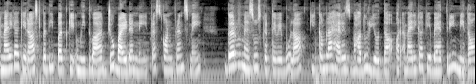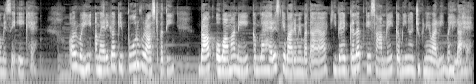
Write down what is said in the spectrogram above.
अमेरिका के राष्ट्रपति पद के उम्मीदवार जो बाइडन ने प्रेस कॉन्फ्रेंस में गर्व महसूस करते हुए बोला कि कमला हैरिस बहादुर योद्धा और अमेरिका के बेहतरीन नेताओं में से एक है। और वहीं अमेरिका के पूर्व राष्ट्रपति ब्राक ओबामा ने कमला हैरिस के बारे में बताया कि वह गलत के सामने कभी न झुकने वाली महिला है।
